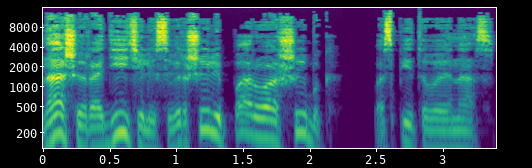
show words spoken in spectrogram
наши родители, совершили пару ошибок, воспитывая нас.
